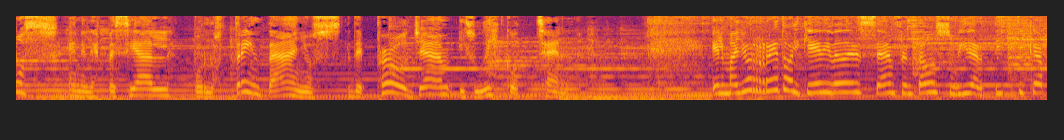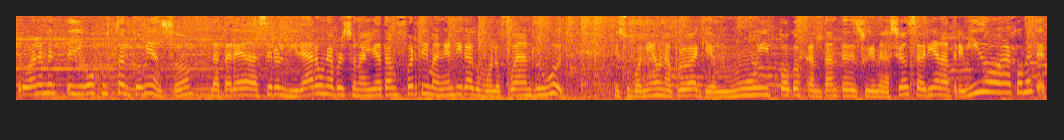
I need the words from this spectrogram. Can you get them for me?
En el especial por los 30 años de Pearl Jam y su disco 10. El mayor reto al que Eddie Vedder se ha enfrentado en su vida artística probablemente llegó justo al comienzo, la tarea de hacer olvidar a una personalidad tan fuerte y magnética como lo fue Andrew Wood, que suponía una prueba que muy pocos cantantes de su generación se habrían atrevido a cometer.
